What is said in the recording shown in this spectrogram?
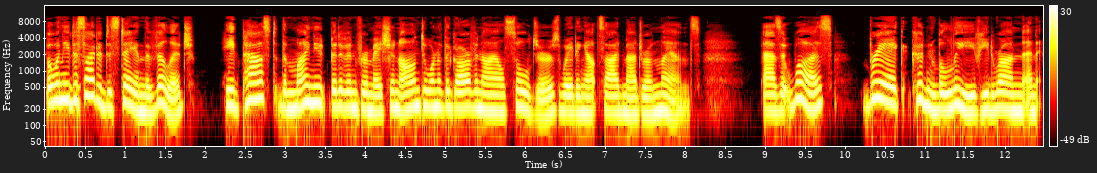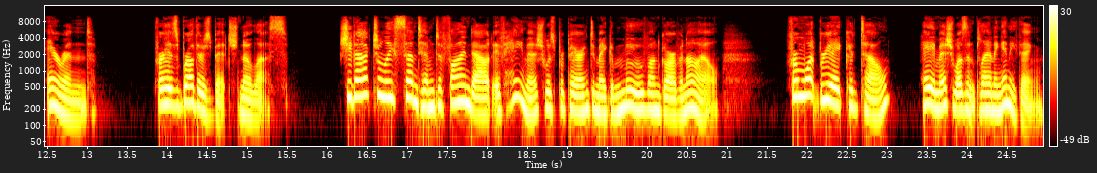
but when he decided to stay in the village, He'd passed the minute bit of information on to one of the Garbhán Isle soldiers waiting outside Madron Lands. As it was, Briec couldn't believe he'd run an errand. For his brother's bitch, no less. She'd actually sent him to find out if Hamish was preparing to make a move on Garbhán Isle. From what Briec could tell, Hamish wasn't planning anything.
